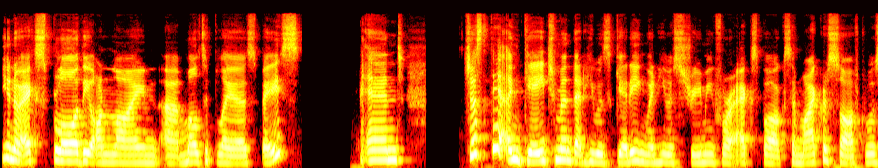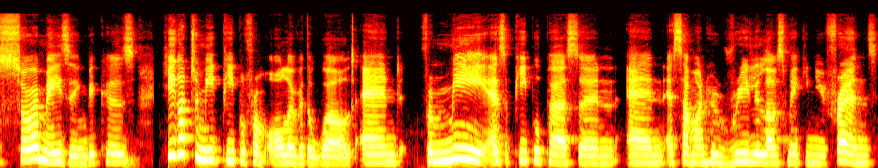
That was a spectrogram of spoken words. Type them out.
you know explore the online uh, multiplayer space. And just the engagement that he was getting when he was streaming for Xbox and Microsoft was so amazing because he got to meet people from all over the world. And for me, as a people person and as someone who really loves making new friends,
